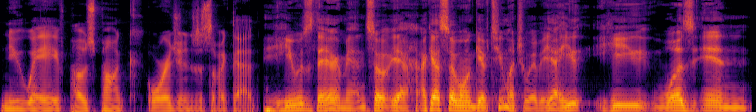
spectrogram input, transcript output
new wave, post punk origins and stuff like that. He was there, man. So yeah, I guess I won't give too much away, but yeah, he he was in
